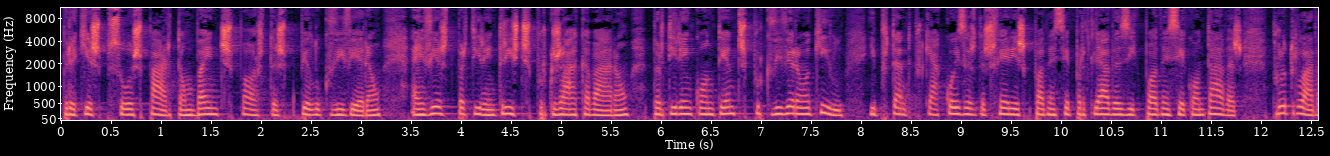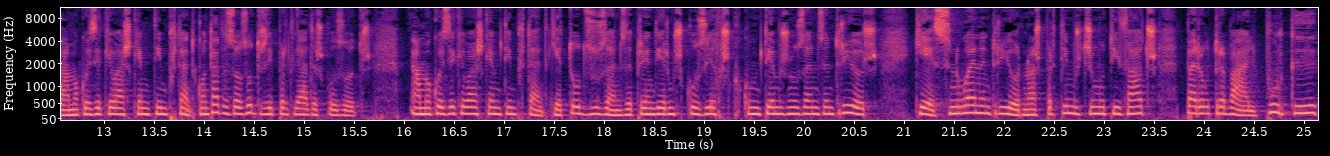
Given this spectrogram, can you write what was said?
para que as pessoas partam bem dispostas pelo que viveram, em vez de partirem tristes porque já acabaram, partirem contentes porque viveram aquilo. E, portanto, porque há coisas das férias que podem ser partilhadas e que podem ser contadas. Por outro lado, há uma coisa que eu acho que é muito importante, contadas aos outros e partilhadas com os outros. Há uma coisa que eu acho que é muito importante, que é todos os anos aprendermos com os erros que cometemos nos anos anteriores. Que é, se no ano anterior nós partimos desmotivados, para o trabalho, porque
